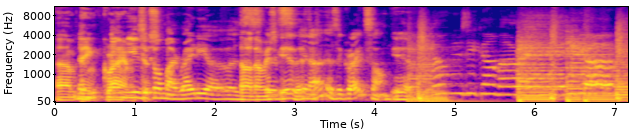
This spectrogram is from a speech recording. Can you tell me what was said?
But um, No, then Graham no music just- on my radio is, Oh, no music- is, yeah, you know, is a great song. yeah, No music on my radio,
